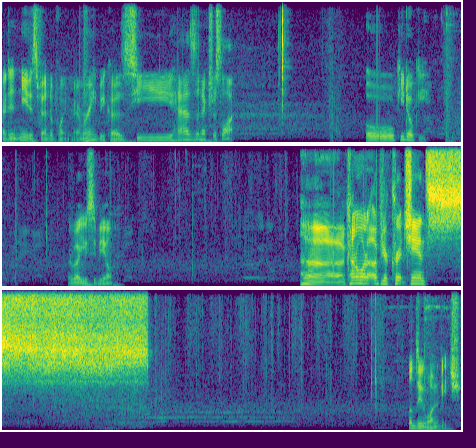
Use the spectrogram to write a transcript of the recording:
I didn't need to spend a point in memory because he has an extra slot. Okie dokie. What about you, CBO? Uh, kind of want to up your crit chance. We'll do one of each.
